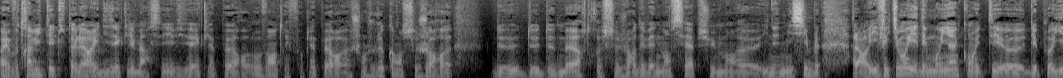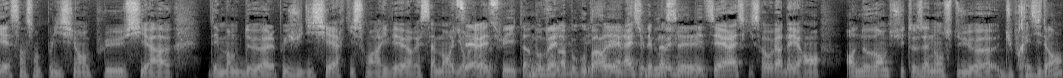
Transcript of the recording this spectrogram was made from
votre invité tout à l'heure, il disait que les Marseillais vivaient avec la peur au ventre. Il faut que la peur change de camp. Ce genre de, de, meurtre, ce genre d'événement, c'est absolument euh, inadmissible. Alors effectivement, il y a des moyens qui ont été euh, déployés, il y a 500 policiers en plus, il y a euh, des membres de la police judiciaire qui sont arrivés récemment. Il y CRS 8, hein, dont on a beaucoup parlé, CRS, qui une nouvelle unité de CRS qui sera ouverte d'ailleurs en, novembre suite aux annonces du, du président.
